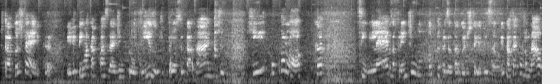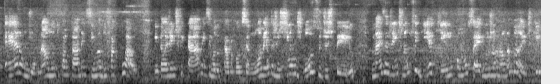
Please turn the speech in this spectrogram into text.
estratosférica. Ele tem uma capacidade de improviso que trouxe da rádio que o coloca Kıp. Assim, léguas à frente muitos apresentadores de televisão. E o Café com Jornal era um jornal muito pautado em cima do factual. Então a gente ficava em cima do que estava acontecendo no momento, a gente tinha um esboço de espelho, mas a gente não seguia aquilo como segue no Jornal da Band. Que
